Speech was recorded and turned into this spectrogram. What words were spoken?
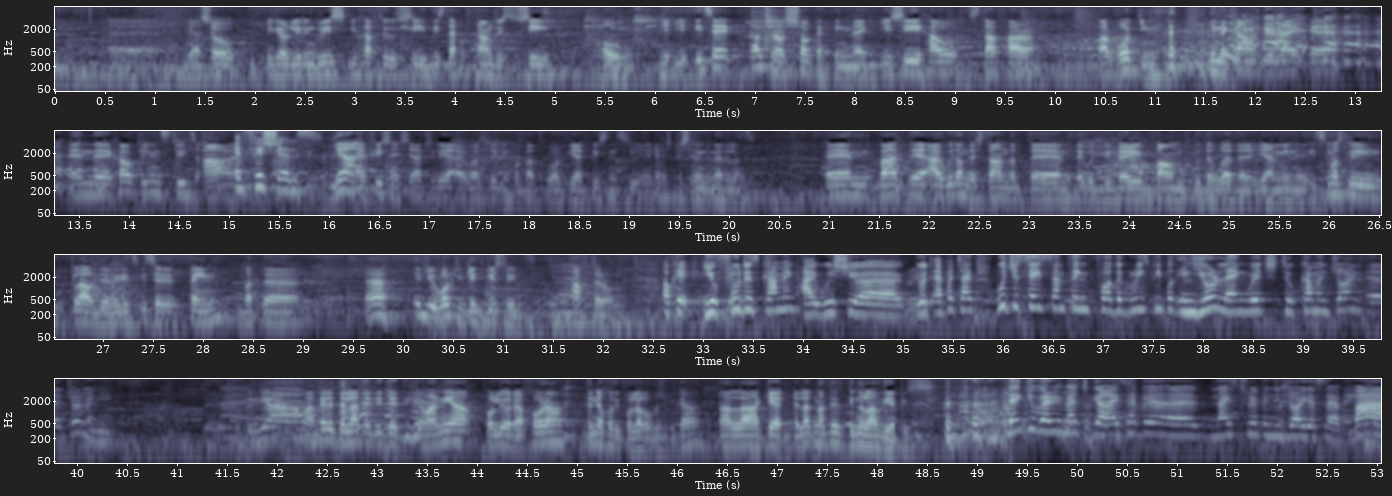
uh, yeah. So if you're living in Greece, you have to see this type of countries to see. Oh, y- y- it's a cultural shock. I think like you see how stuff are are working in the country like uh, and uh, how clean streets are. stuff like Efficiency. Yeah, efficiency. Actually, I was looking for that word. Yeah, efficiency, especially in the Netherlands. Um, but uh, I would understand that um, they would be very bummed with the weather. Yeah, I mean, it's mostly cloudy. I mean, it's, it's a pain, but uh, uh, if you work, you get used to it after all. Okay, your food is coming. I wish you a good appetite. Would you say something for the Greece people in your language to come and join uh, Germany? Παιδιά, άμα θέλετε, ελάτε δείτε τη Γερμανία. Πολύ ωραία χώρα. Δεν έχω δει πολλά εγώ προσωπικά. Αλλά και ελάτε να δείτε και την Ολλανδία επίσης. Thank you very much, guys. Have a uh, nice trip and enjoy yourself. Bye.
